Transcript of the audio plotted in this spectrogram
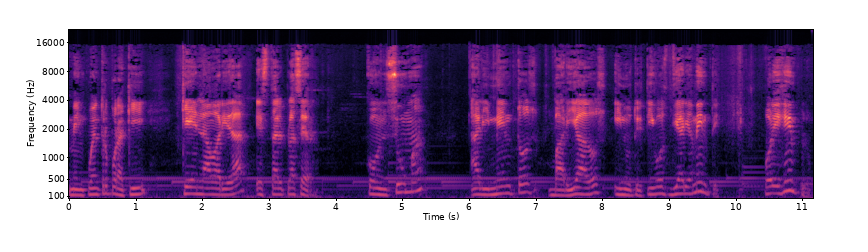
me encuentro por aquí que en la variedad está el placer. Consuma alimentos variados y nutritivos diariamente. Por ejemplo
